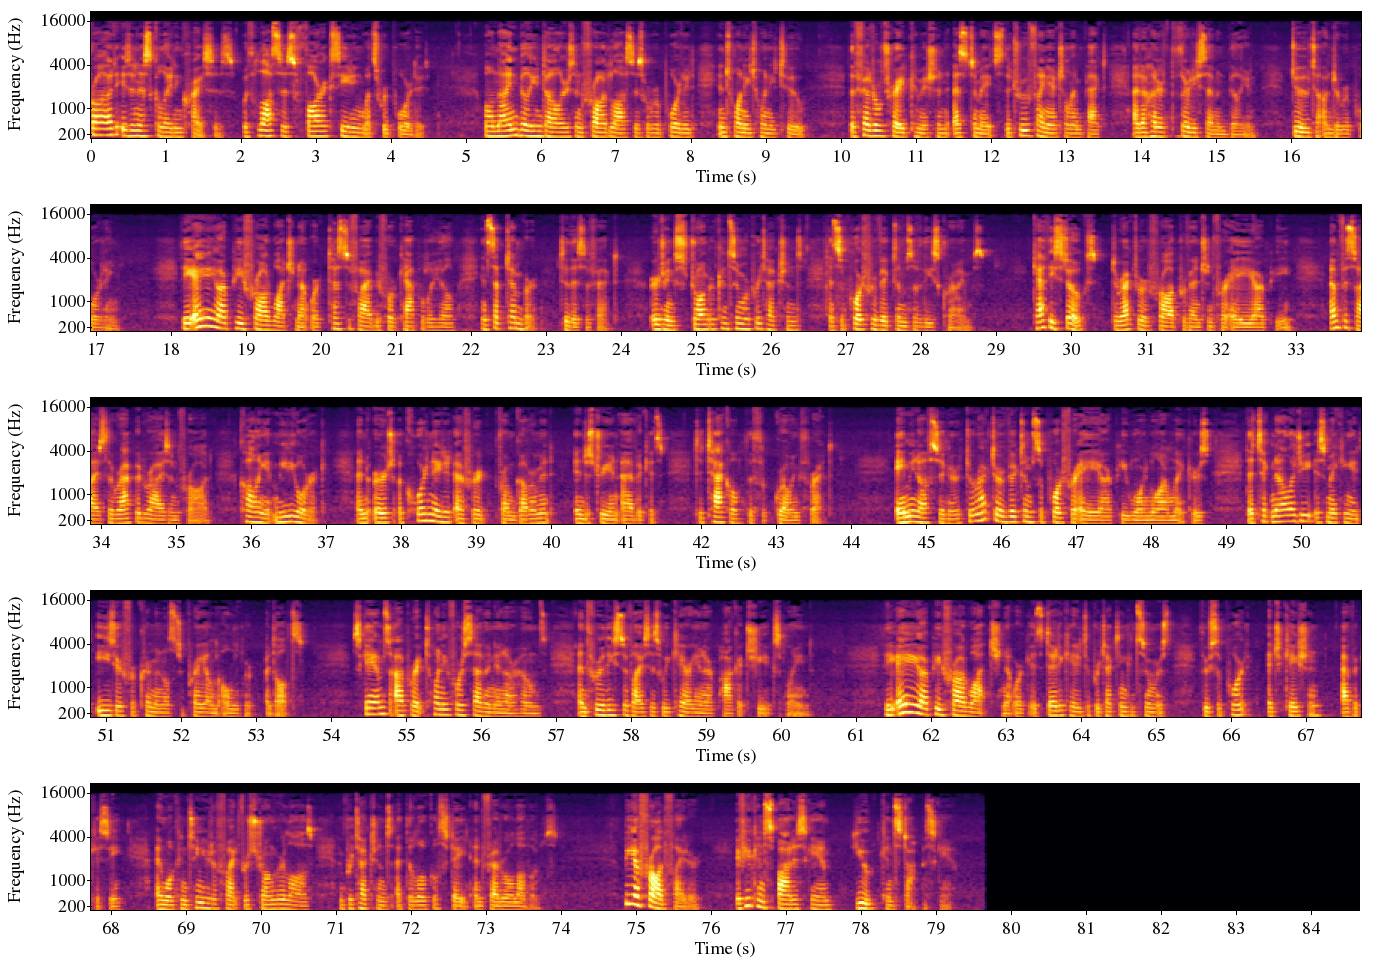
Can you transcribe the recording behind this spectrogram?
Fraud is an escalating crisis, with losses far exceeding what's reported. While $9 billion in fraud losses were reported in 2022, the Federal Trade Commission estimates the true financial impact at 137 billion, due to underreporting. The AARP Fraud Watch Network testified before Capitol Hill in September to this effect, urging stronger consumer protections and support for victims of these crimes. Kathy Stokes, Director of Fraud Prevention for AARP, emphasized the rapid rise in fraud, calling it meteoric, and urged a coordinated effort from government, industry, and advocates to tackle the th- growing threat. Amy Nofziger, Director of Victim Support for AARP, warned lawmakers that technology is making it easier for criminals to prey on older adults. Scams operate 24 7 in our homes, and through these devices we carry in our pockets, she explained. The AARP Fraud Watch Network is dedicated to protecting consumers through support, education, advocacy, and will continue to fight for stronger laws and protections at the local, state, and federal levels. Be a fraud fighter. If you can spot a scam, you can stop a scam.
